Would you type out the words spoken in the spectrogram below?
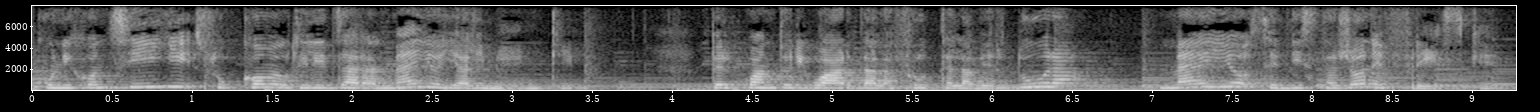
Alcuni consigli su come utilizzare al meglio gli alimenti. Per quanto riguarda la frutta e la verdura, meglio se di stagione fresche.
